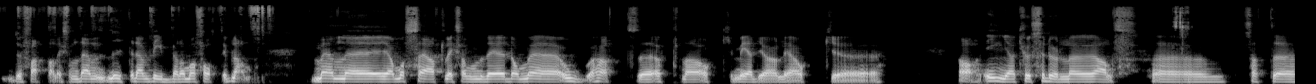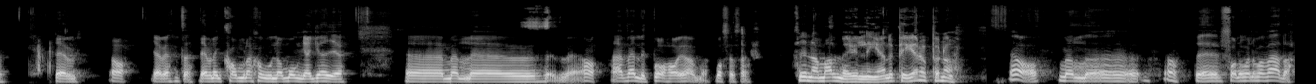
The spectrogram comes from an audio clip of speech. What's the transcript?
du fattar, liksom den, lite den vibben de har fått ibland. Men eh, jag måste säga att liksom det, de är oerhört eh, öppna och medgörliga och eh, ja, inga krusiduller alls. Eh, så att eh, det, ja, jag vet inte, det är väl en kombination av många grejer. Eh, men ja, är väldigt bra att ha att göra med, måste jag säga. Fina Malmöhyllningar, det piggar upp ändå. Ja, men ja, det får de väl vara värda.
